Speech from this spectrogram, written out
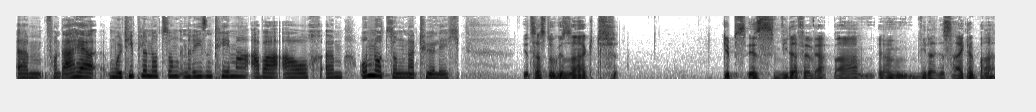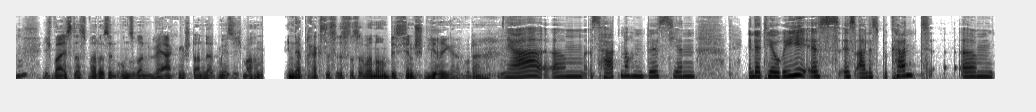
Ähm, von daher multiple Nutzung ein Riesenthema, aber auch ähm, Umnutzung natürlich. Jetzt hast du gesagt, Gips ist wiederverwertbar, ähm, wieder recycelbar. Mhm. Ich weiß, dass wir das in unseren Werken standardmäßig machen. In der Praxis ist das aber noch ein bisschen schwieriger, oder? Ja, ähm, es hakt noch ein bisschen. In der Theorie ist, ist alles bekannt. Ähm,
